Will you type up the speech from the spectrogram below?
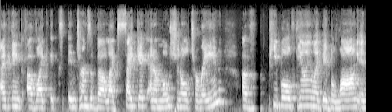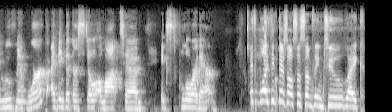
i think of like in terms of the like psychic and emotional terrain of people feeling like they belong in movement work. I think that there's still a lot to explore there. Well i think there's also something to like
